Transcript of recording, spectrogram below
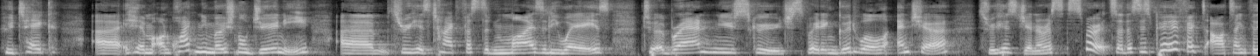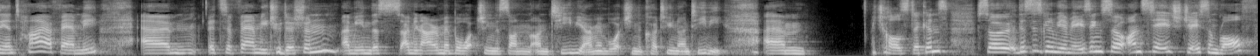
who take uh, him on quite an emotional journey um, through his tight fisted, miserly ways to a brand new Scrooge, spreading goodwill and cheer through his generous spirit. So, this is perfect outing for the entire family. Um, it's a family tradition. I mean, this, I mean, I remember watching this on, on TV. I remember watching the cartoon on TV. Um, Charles Dickens. So this is going to be amazing. So on stage, Jason Rolfe,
